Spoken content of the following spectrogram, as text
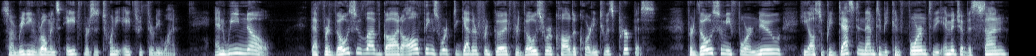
So I'm reading Romans 8 verses 28 through 31. And we know that for those who love God, all things work together for good for those who are called according to his purpose. For those whom he foreknew, he also predestined them to be conformed to the image of his Son,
